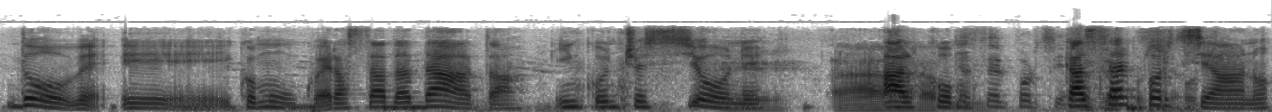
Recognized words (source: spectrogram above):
dove eh, comunque era stata data in concessione eh, ah, al com- Castelporziano, Castelporziano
